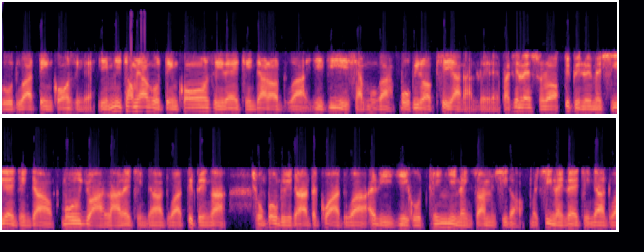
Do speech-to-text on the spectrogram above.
ကိုသူကတင်ကောစေတယ်ရေမြစ်ချောင်းများကိုတင်ကောစေတဲ့အချိန်ကျတော့သူကရေကြီးရေရှာမှုကပို့ပြီးတော့ဖြစ်ရတာလွယ်တယ်ဘာဖြစ်လဲဆိုတော့တစ်ပင်တွေမရှိတဲ့အချိန်ချိန်ကျမိုးရွာလာတဲ့ချိန်ကျသူကတစ်ပင်ကခြုံပုတ်တွေကတကွသူကအဲ့ဒီရေကိုထိန်းညှိနိုင်စွမ်းမရှိတော့မရှိနိုင်တဲ့အချိန်ကျသူက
